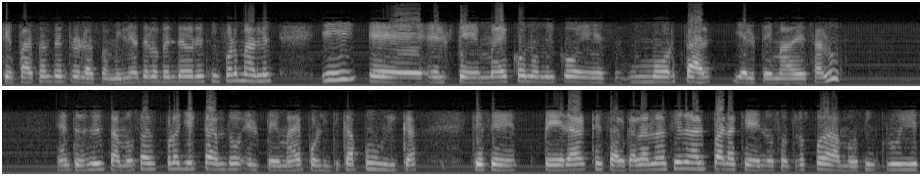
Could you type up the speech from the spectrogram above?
que pasan dentro de las familias de los vendedores informales y eh, el tema económico es mortal y el tema de salud. Entonces estamos proyectando el tema de política pública que se espera que salga la nacional para que nosotros podamos incluir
